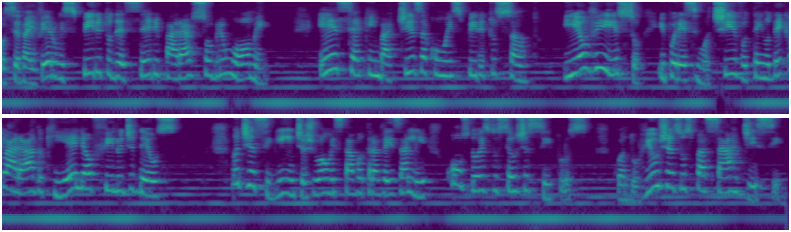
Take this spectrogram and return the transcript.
Você vai ver o Espírito descer e parar sobre um homem. Esse é quem batiza com o Espírito Santo. E eu vi isso, e por esse motivo tenho declarado que ele é o Filho de Deus. No dia seguinte, João estava outra vez ali, com os dois dos seus discípulos. Quando viu Jesus passar, disse:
